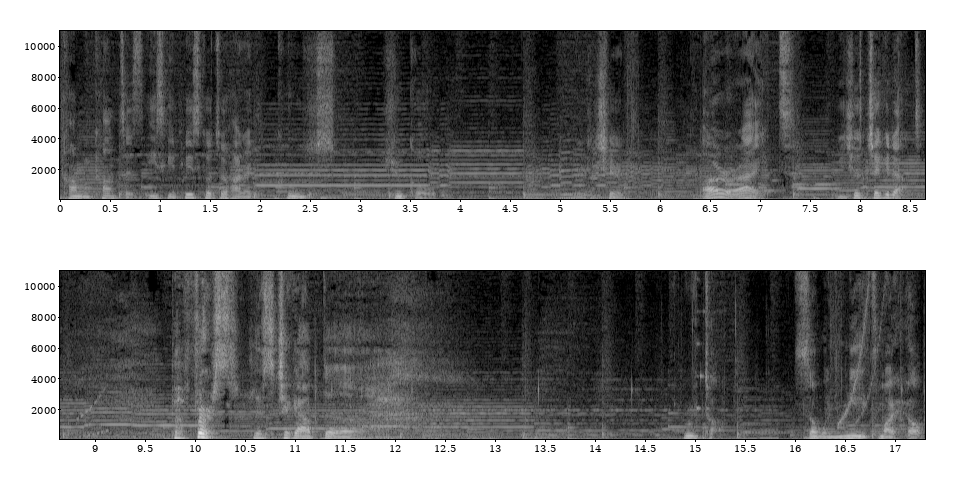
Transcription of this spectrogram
comedy contest. Itsuki, please go to. We're cheered. Alright. We should check it out. But first, let's check out the rooftop. Someone needs my help.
